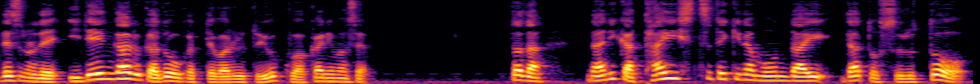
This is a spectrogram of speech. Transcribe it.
ですので、遺伝があるかどうかって言われるとよく分かりません。ただ、何か体質的な問題だとすると、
